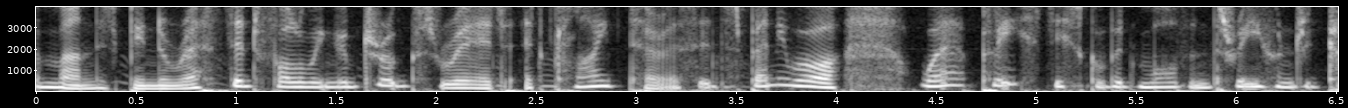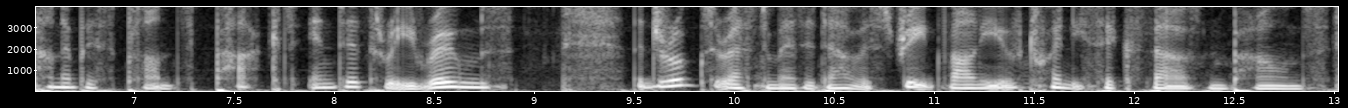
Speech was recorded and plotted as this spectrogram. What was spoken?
A man has been arrested following a drugs raid at Clyde Terrace in Spennymoor, where police discovered more than 300 cannabis plants packed into three rooms. The drugs are estimated to have a street value of £26,000.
